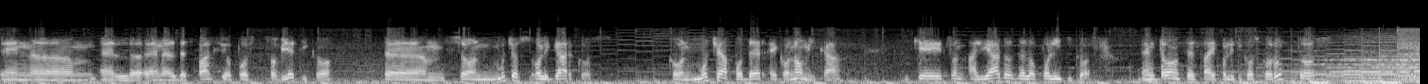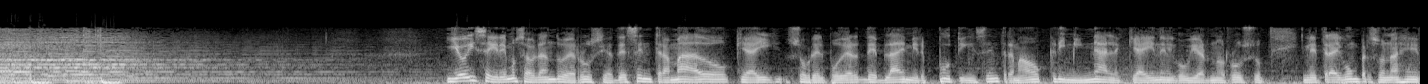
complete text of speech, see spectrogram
en, um, el, en el espacio postsoviético, um, son muchos oligarcos con mucha poder económica que son aliados de los políticos. Entonces hay políticos corruptos. Y hoy seguiremos hablando de Rusia, de ese entramado que hay sobre el poder de Vladimir Putin, ese entramado criminal que hay en el gobierno ruso. Y le traigo un personaje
